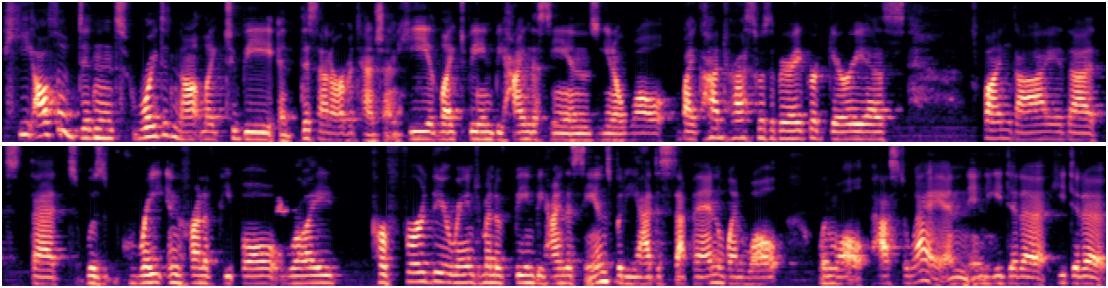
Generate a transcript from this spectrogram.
he also didn't, Roy did not like to be at the center of attention. He liked being behind the scenes. You know, Walt, by contrast, was a very gregarious, fun guy that that was great in front of people. Roy preferred the arrangement of being behind the scenes, but he had to step in when Walt when Walt passed away, and and he did a he did a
